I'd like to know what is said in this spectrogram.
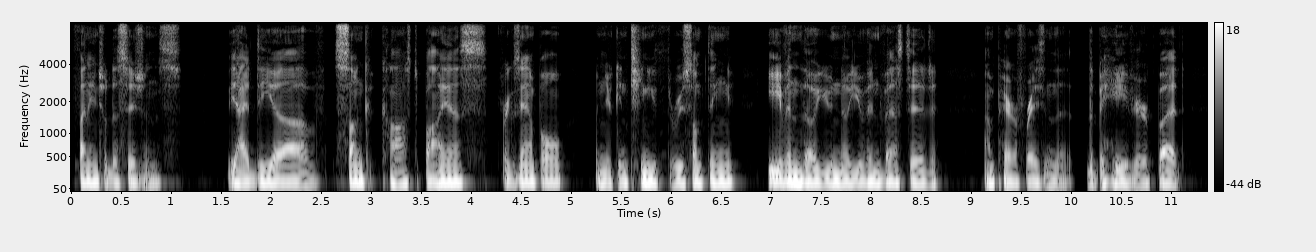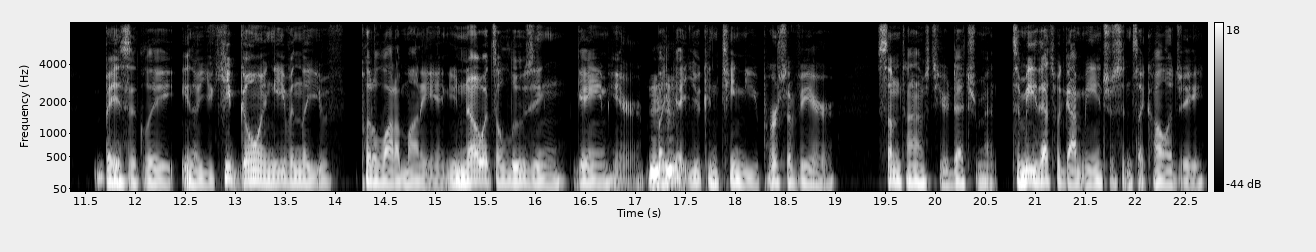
financial decisions. The idea of sunk cost bias, for example, when you continue through something, even though you know you've invested, I'm paraphrasing the, the behavior, but basically, you know, you keep going even though you've put a lot of money in. You know it's a losing game here, mm-hmm. but yet you continue, you persevere sometimes to your detriment. To me, that's what got me interested in psychology.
